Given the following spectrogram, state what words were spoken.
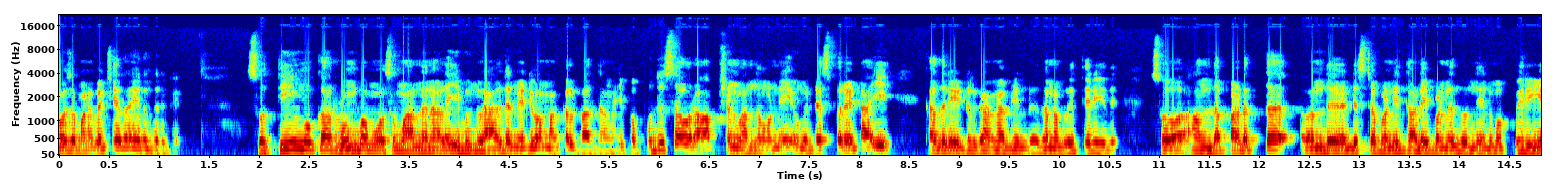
மோசமான கட்சியா தான் இருந்திருக்கு. ஸோ திமுக ரொம்ப மோசமா இருந்தனால இவங்களை ஆல்டர்னேட்டிவா மக்கள் பார்த்தாங்க. இப்போ புதுசா ஒரு ஆப்ஷன் வந்த உடனே இவங்க டெஸ்பரேட் ஆகி கதறிட்டு இருக்காங்க அப்படின்றது தான் நம்மளுக்கு தெரியுது. ஸோ அந்த படத்தை வந்து டிஸ்டர்ப் பண்ணி தடை பண்ணது வந்து என்னமோ பெரிய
